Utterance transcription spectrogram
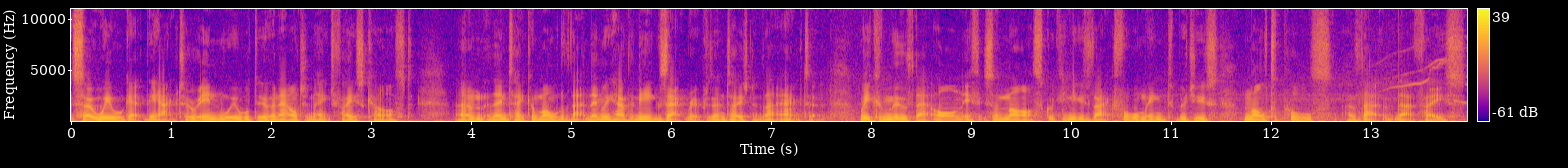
So we will get the actor in, we will do an alginate face cast, um, and then take a mould of that. And then we have the exact representation of that actor. We can move that on if it's a mask. We can use vac forming to produce multiples of that, that face.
